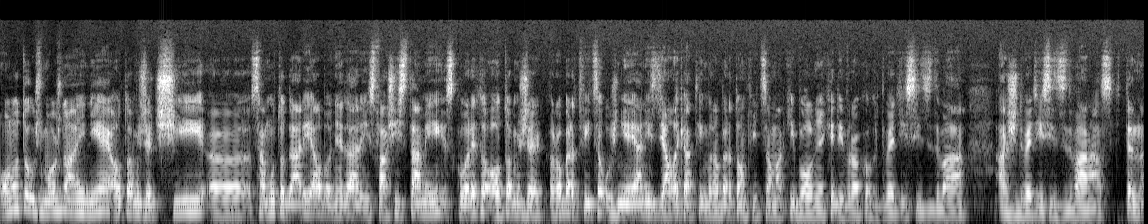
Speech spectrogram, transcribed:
ono to už možno ani nie je o tom, že či e, sa mu to darí alebo nedarí s fašistami, skôr je to o tom, že Robert Fico už nie je ani zďaleka tým Robertom Ficom, aký bol niekedy v rokoch 2002 až 2012. Ten,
